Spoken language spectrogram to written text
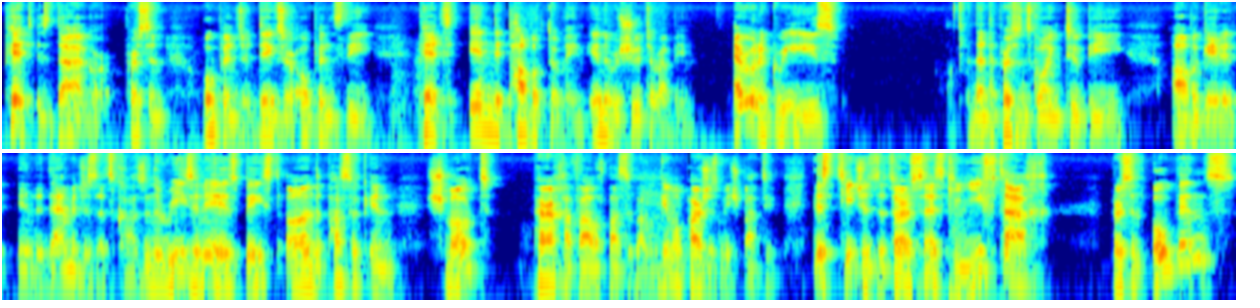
pit is dug or a person opens or digs or opens the pit in the public domain, in the Rishut Rabim, everyone agrees that the person's going to be obligated in the damages that's caused. And the reason is based on the pasuk in Shmot, Perek Chaf Alef of Pasuk Gimel Parshas Mishpatim. This teaches the Torah says ki yiftach, person opens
